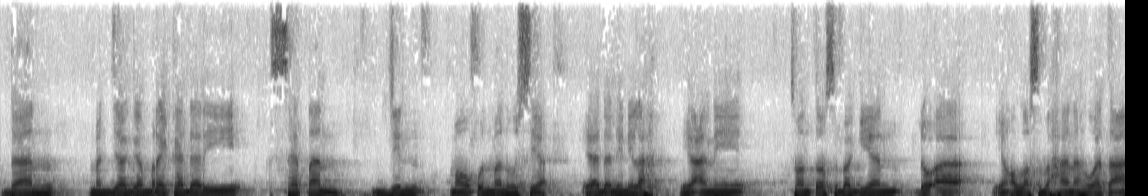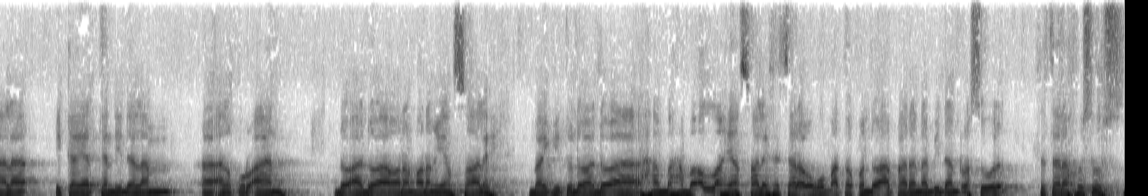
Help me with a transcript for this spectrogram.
dan menjaga mereka dari setan jin maupun manusia. Ya dan inilah yakni contoh sebagian doa yang Allah Subhanahu wa taala hikayatkan di dalam uh, Al-Qur'an. Doa-doa orang-orang yang saleh, baik itu doa-doa hamba-hamba Allah yang saleh secara umum ataupun doa para nabi dan rasul secara khusus.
